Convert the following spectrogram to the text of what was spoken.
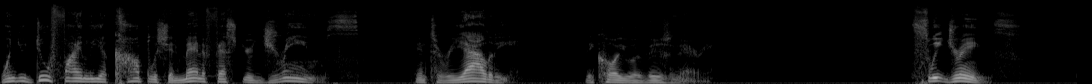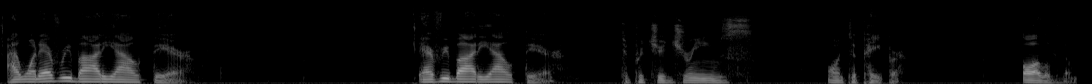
when you do finally accomplish and manifest your dreams into reality, they call you a visionary. Sweet dreams. I want everybody out there, everybody out there to put your dreams onto paper. All of them.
